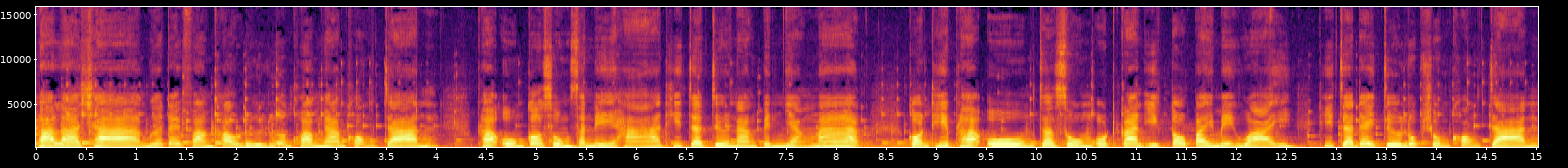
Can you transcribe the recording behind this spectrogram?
พระราชาเมื่อได้ฟังข่าวลือเรื่องความงามของจันทร์ พระองค์ก็ทรงสเสน่หาที่จะเจอนางเป็นอย่างมาก ก่อนที่พระองค์จะทรงอดกลั้นอีกต่อไปไม่ไหว ที่จะได้เจอรูปชมของจันทร์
